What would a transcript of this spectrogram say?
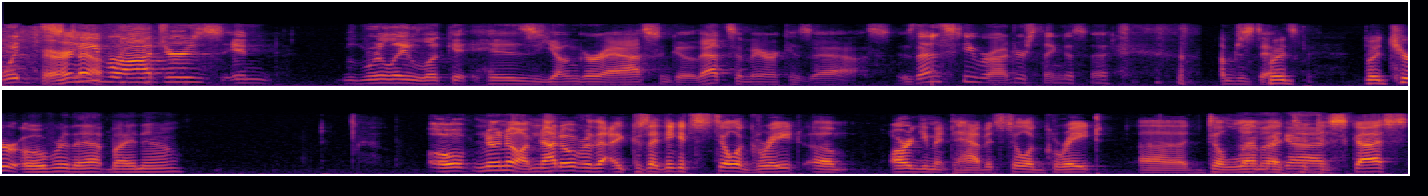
Would Steve enough. Rogers in really look at his younger ass and go, "That's America's ass"? Is that a Steve Rogers thing to say? I'm just But asking. but you're over that by now. Oh no, no, I'm not over that because I think it's still a great um, argument to have. It's still a great uh, dilemma Oh to discuss,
